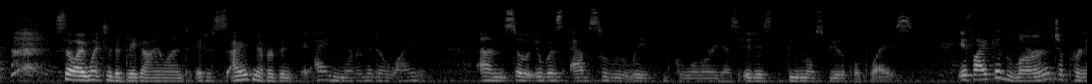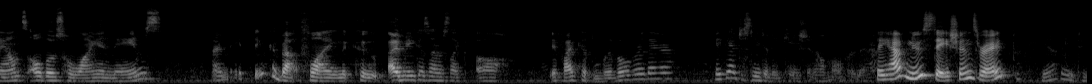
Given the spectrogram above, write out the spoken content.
so I went to the Big Island. It is. I had never been. I had never been to Hawaii. Um, so it was absolutely glorious. It is the most beautiful place. If I could learn to pronounce all those Hawaiian names, I may think about flying the coop. I mean, because I was like, oh, if I could live over there, maybe I just need a vacation home over there. They have news stations, right? Yeah, they do.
